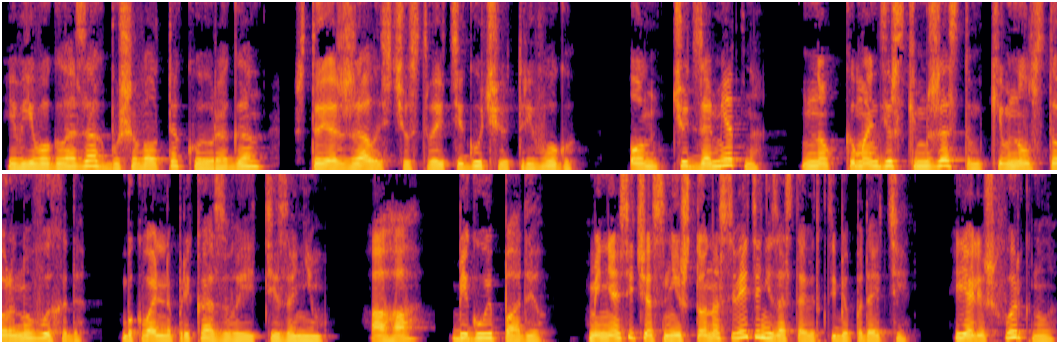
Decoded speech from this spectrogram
и в его глазах бушевал такой ураган, что я сжалась, чувствуя тягучую тревогу. Он чуть заметно, но командирским жестом кивнул в сторону выхода буквально приказывая идти за ним. «Ага, бегу и падаю. Меня сейчас ничто на свете не заставит к тебе подойти». Я лишь фыркнула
